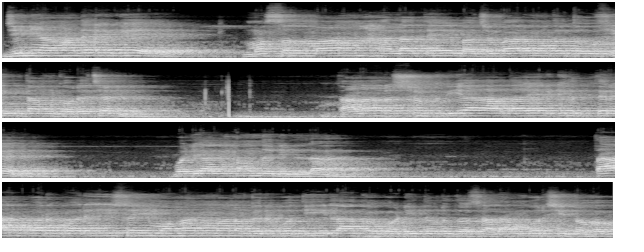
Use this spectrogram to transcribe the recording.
যিনি আমাদেরকে মুসলমান হালাতে বাঁচবার মতো তৌফিক দান করেছেন। তানার শুক্রিয়া আদায়ের ক্ষেত্রে বলি আলহামদুলিল্লাহ। তারপর পরেই সেই মহান মানবের প্রতি লাখ কোটি দরুদ সালাম বর্ষিত হোক।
